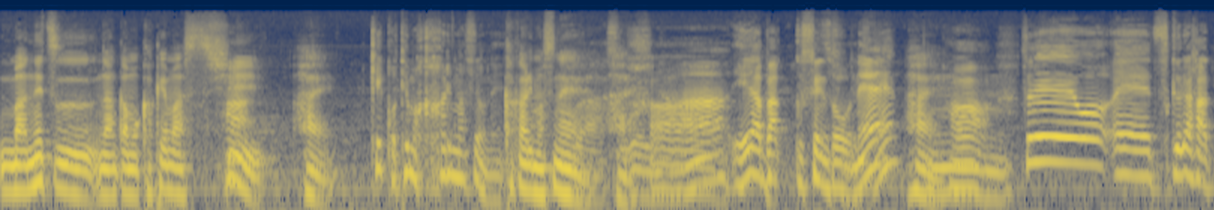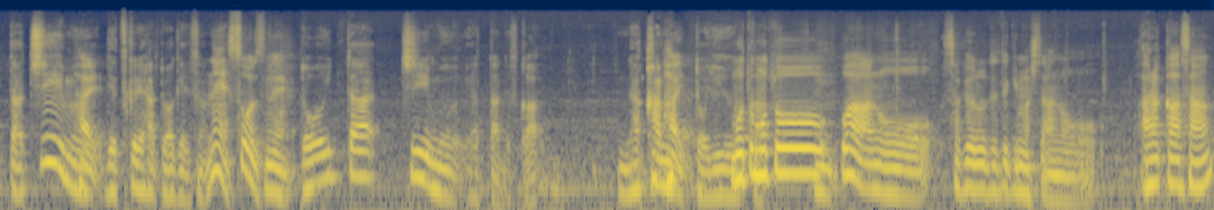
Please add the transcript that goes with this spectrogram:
まあ、熱なんかもかけますし、はい。はい、結構手間かかりますよね。かかりますね。はい。エアバッグセンスですそうね。はい。うん。はあそれを、えー作らはったチームで作れはったわけですよね、そうですね。どういったチームやったんですか？中はい。身というか、もともとはあの先ほど出てきましたあの荒川さん、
